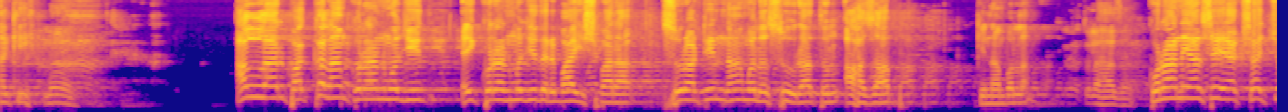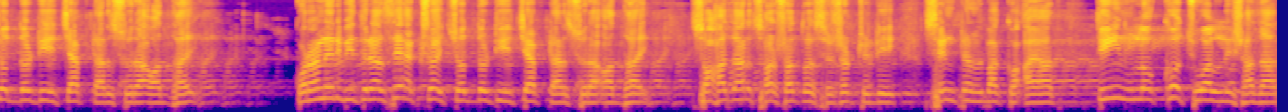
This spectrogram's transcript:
নাকি? আল্লাহর পাক্কালাম কোরআন মজিদ এই কোরআন মজিদের বাইশ পারা সুরাটির নাম হলো সুরাতুল আহজাব। কি নাম বললাম? কোরআনে আছে একশো চোদ্দোটি চ্যাপ্টার সুরা অধ্যায়। কোরআনের ভিতরে আছে একশো চোদ্দোটি চ্যাপ্টার সুরা অধ্যায়। ছ হাজার ছশত ছেষট্টিটি সেন্টেন্স বাক্য আয়াত। তিন লক্ষ চুয়াল্লিশ হাজার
